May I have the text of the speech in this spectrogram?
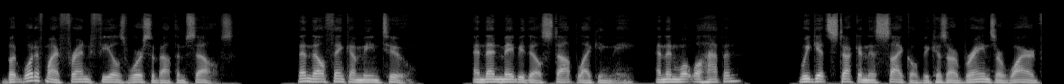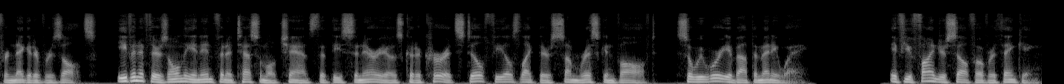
But what if my friend feels worse about themselves? Then they'll think I'm mean too. And then maybe they'll stop liking me, and then what will happen? We get stuck in this cycle because our brains are wired for negative results. Even if there's only an infinitesimal chance that these scenarios could occur, it still feels like there's some risk involved, so we worry about them anyway. If you find yourself overthinking,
